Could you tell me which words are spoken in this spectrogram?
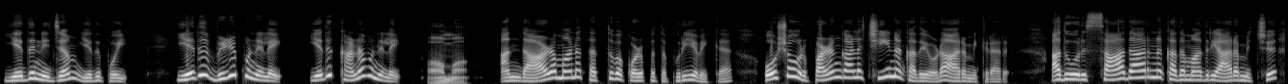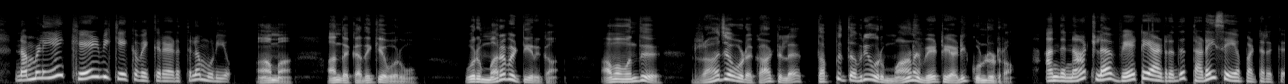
எது நிஜம் எது பொய்? எது விழிப்பு நிலை? எது கனவு நிலை? ஆமா. அந்த ஆழமான தத்துவ குழப்பத்தை புரிய வைக்க ஓஷோ ஒரு பழங்கால சீன கதையோட ஆரம்பிக்கிறாரு. அது ஒரு சாதாரண கதை மாதிரி ஆரம்பிச்சு நம்மளையே கேள்வி கேட்க வைக்கிற இடத்துல முடியும். ஆமா அந்த கதைக்கே வருவோம். ஒரு மரவெட்டி இருக்கான். அவன் வந்து ராஜாவோட காட்டுல தப்பு தவறி ஒரு மான வேட்டையாடி கொண்டுடுறான். அந்த நாட்டுல வேட்டையாடுறது தடை செய்யப்பட்டிருக்கு.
